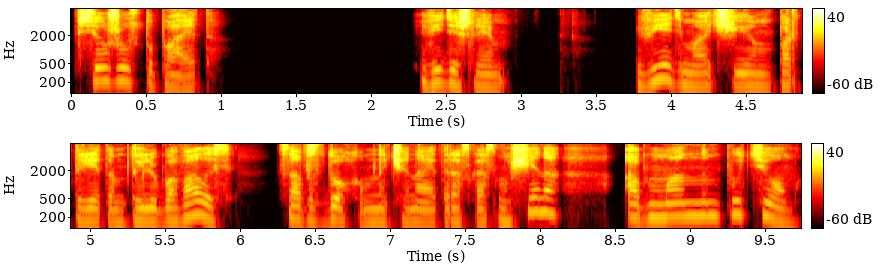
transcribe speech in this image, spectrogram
все же уступает. «Видишь ли, ведьма, чьим портретом ты любовалась, со вздохом начинает рассказ мужчина, обманным путем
